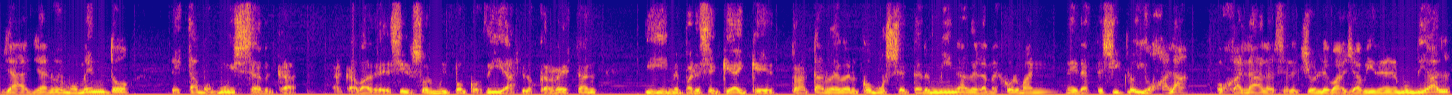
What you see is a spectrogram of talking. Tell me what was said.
ya, ya no es momento, estamos muy cerca, acabas de decir, son muy pocos días los que restan y me parece que hay que tratar de ver cómo se termina de la mejor manera este ciclo y ojalá, ojalá la selección le vaya bien en el Mundial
